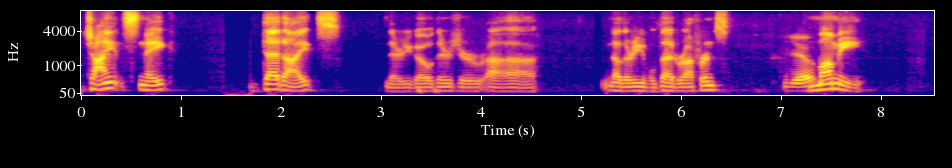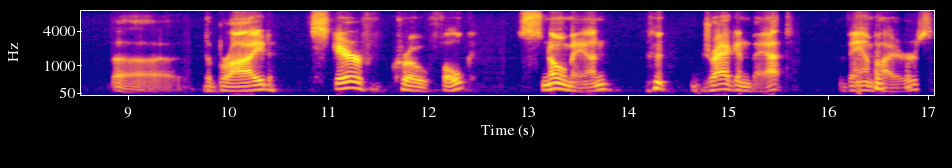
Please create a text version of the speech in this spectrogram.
giant snake, deadites. There you go. There's your uh, another Evil Dead reference. Yeah. Mummy, uh, the Bride, Scarecrow Folk, Snowman, Dragon Bat, Vampires,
